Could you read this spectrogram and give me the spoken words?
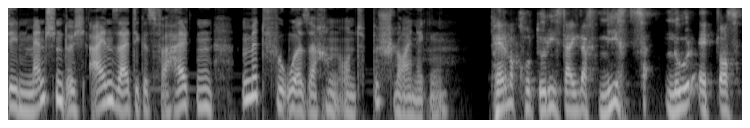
den Menschen durch einseitiges Verhalten mit verursachen und beschleunigen. Permakultur ist eigentlich nichts nur etwas,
